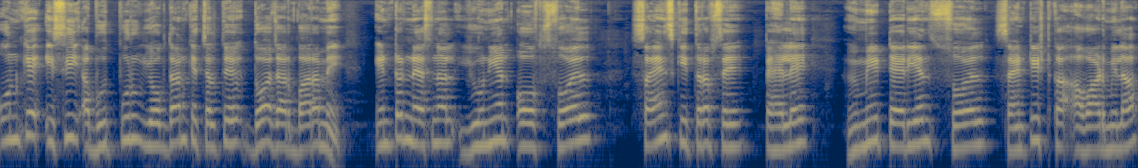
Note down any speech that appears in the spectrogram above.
उनके इसी अभूतपूर्व योगदान के चलते 2012 में international union of soil science की तरफ़ से पहले ह्यूमिटेरियन सॉयल साइंटिस्ट का अवार्ड मिला।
